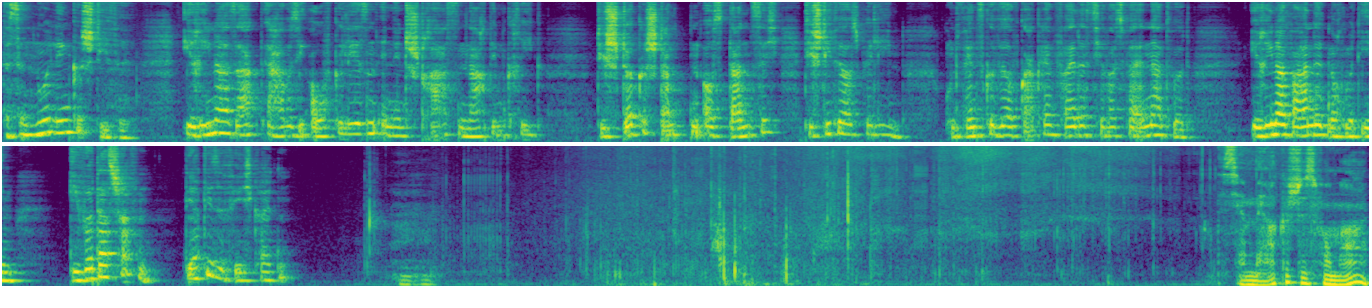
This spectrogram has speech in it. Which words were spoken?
Das sind nur linke Stiefel. Irina sagt, er habe sie aufgelesen in den Straßen nach dem Krieg. Die Stöcke stammten aus Danzig, die Stiefel aus Berlin. Und Fenske will auf gar keinen Fall, dass hier was verändert wird. Irina verhandelt noch mit ihm. Die wird das schaffen. Die hat diese Fähigkeiten. Das ist ja märkisches Format.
